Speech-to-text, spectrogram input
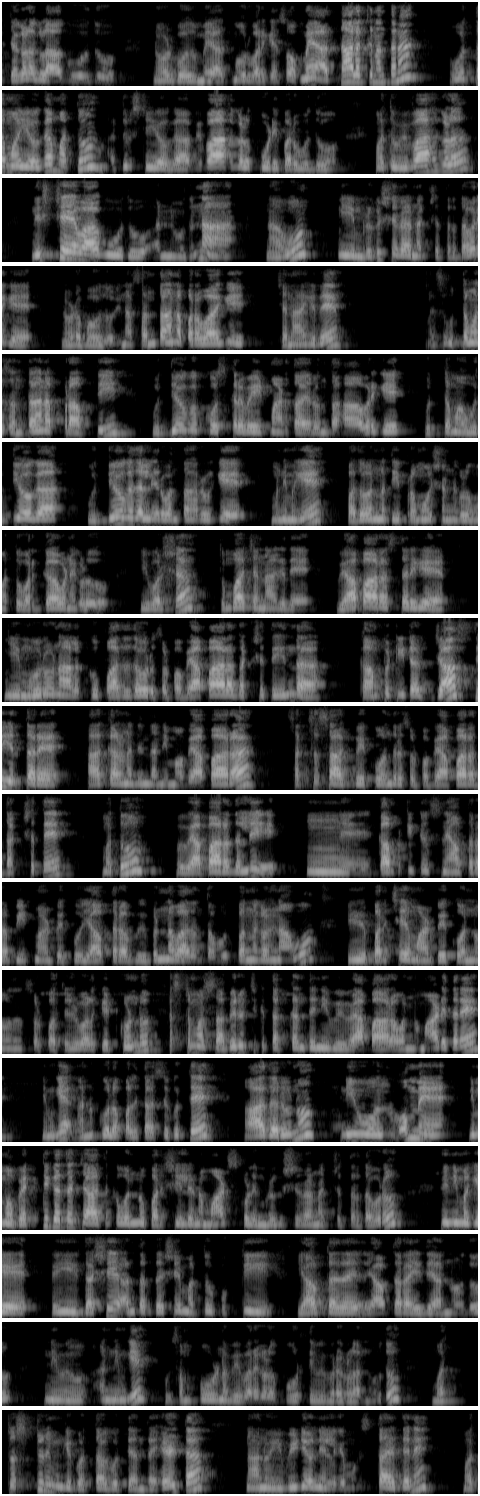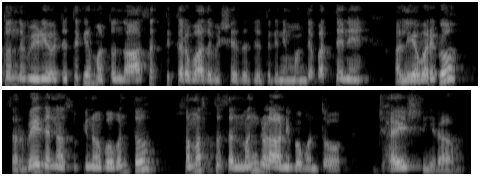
ಜಗಳಗಳಾಗುವುದು ನೋಡ್ಬೋದು ಮೇ ಹದಿಮೂರವರೆಗೆ ಸೊ ಮೇ ಹದ್ನಾಲ್ಕ ನಂತರ ಉತ್ತಮ ಯೋಗ ಮತ್ತು ಅದೃಷ್ಟ ಯೋಗ, ವಿವಾಹಗಳು ಕೂಡಿ ಬರುವುದು ಮತ್ತು ವಿವಾಹಗಳು ನಿಶ್ಚಯವಾಗುವುದು ಅನ್ನುವುದನ್ನ ನಾವು ಈ ಮೃಗಶಿರ ನಕ್ಷತ್ರದವರಿಗೆ ನೋಡಬಹುದು. ಇನ್ನು ಸಂತಾನ ಪರವಾಗಿ ಚೆನ್ನಾಗಿದೆ. ಉತ್ತಮ ಸಂತಾನ ಪ್ರಾಪ್ತಿ ಉದ್ಯೋಗಕ್ಕೋಸ್ಕರ ವೇಟ್ ಮಾಡ್ತಾ ಇರುವಂತಹ ಅವರಿಗೆ ಉತ್ತಮ ಉದ್ಯೋಗ, ಉದ್ಯೋಗದಲ್ಲಿರುವಂತಹವರಿಗೆ ನಿಮಗೆ ಪದೋನ್ನತಿ ಪ್ರಮೋಷನ್ಗಳು ಮತ್ತು ವರ್ಗಾವಣೆಗಳು ಈ ವರ್ಷ ತುಂಬಾ ಚೆನ್ನಾಗಿದೆ. ವ್ಯಾಪಾರಸ್ಥರಿಗೆ ಈ ಮೂರು ನಾಲ್ಕು ಪಾದದವರು ಸ್ವಲ್ಪ ವ್ಯಾಪಾರ ದಕ್ಷತೆಯಿಂದ ಕಾಂಪಿಟೇಟರ್ ಜಾಸ್ತಿ ಇರ್ತಾರೆ. ಆ ಕಾರಣದಿಂದ ನಿಮ್ಮ ವ್ಯಾಪಾರ ಸಕ್ಸಸ್ ಆಗ್ಬೇಕು ಅಂದ್ರೆ ಸ್ವಲ್ಪ ವ್ಯಾಪಾರ ದಕ್ಷತೆ ಮತ್ತು ವ್ಯಾಪಾರದಲ್ಲಿ ಕಾಂಪಿಟೇಟಿವ್ಸ್ ಯಾವ ತರ ಬೀಟ್ ಮಾಡಬೇಕು, ಯಾವ ತರ ವಿಭಿನ್ನವಾದಂತಹ ಉತ್ಪನ್ನಗಳನ್ನ ನಾವು ಪರಿಚಯ ಮಾಡಬೇಕು ಅನ್ನೋದು ಸ್ವಲ್ಪ ತಿಳುವಳಿಕೆ ಇಟ್ಕೊಂಡು ಕಸ್ಟಮರ್ಸ್ ಅಭಿರುಚಿಗೆ ತಕ್ಕಂತೆ ನೀವು ವ್ಯಾಪಾರವನ್ನು ಮಾಡಿದರೆ ನಿಮಗೆ ಅನುಕೂಲ ಫಲಿತ ಸಿಗುತ್ತೆ. ಆದರೂ ನೀವು ಒಮ್ಮೆ ನಿಮ್ಮ ವ್ಯಕ್ತಿಗತ ಜಾತಕವನ್ನು ಪರಿಶೀಲನೆ ಮಾಡಿಸ್ಕೊಳ್ಳಿ ಮೃಗಶಿರ ನಕ್ಷತ್ರದವರು. ನಿಮಗೆ ಈ ದಶೆ, ಅಂತರ್ದಶೆ ಮತ್ತು ಭುಕ್ತಿ ಯಾವ ತರ ಯಾವ ತರ ಇದೆ ಅನ್ನೋದು ನೀವು, ನಿಮ್ಗೆ ಸಂಪೂರ್ಣ ವಿವರಗಳು, ಪೂರ್ತಿ ವಿವರಗಳು ಅನ್ನುವುದು ಮತ್ತಷ್ಟು ನಿಮ್ಗೆ ಗೊತ್ತಾಗುತ್ತೆ ಅಂತ ಹೇಳ್ತಾ ನಾನು ಈ ವಿಡಿಯೋ ನೆಲೆಗೆ ಮುಗಿಸ್ತಾ ಇದ್ದೇನೆ. ಮತ್ತೊಂದು ವಿಡಿಯೋ ಜೊತೆಗೆ ಮತ್ತೊಂದು ಆಸಕ್ತಿಕರವಾದ ವಿಷಯದ ಜೊತೆಗೆ ನಿಮ್ಮ ಮುಂದೆ ಬರ್ತೇನೆ. ಅಲ್ಲಿಯವರೆಗೂ ಸರ್ವೇ ಜನ ಸುಖಿನೋ ಭವಂತು ಸಮಸ್ತ ಸನ್ಮಂಗಳಾನಿ ಭವಂತು ಜೈ ಶ್ರೀರಾಮ್.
